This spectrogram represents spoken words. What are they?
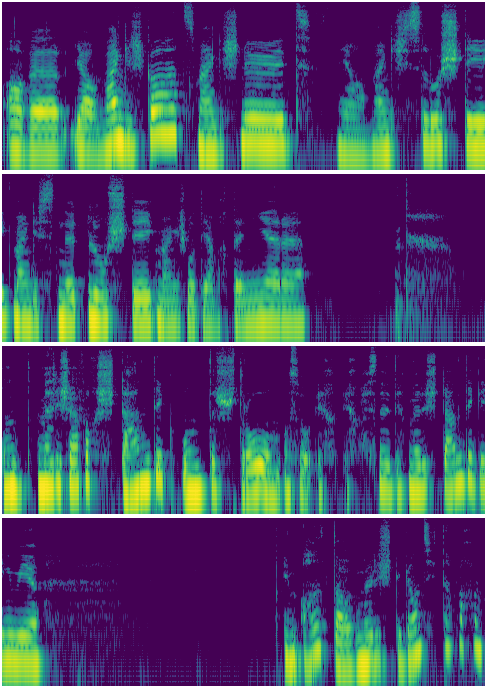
Aber ja, manchmal geht es, manchmal nicht. Ja, manchmal ist es lustig, manchmal ist es nicht lustig, manchmal will ich einfach trainieren. Und man ist einfach ständig unter Strom. Also ich, ich weiß nicht, man ist ständig irgendwie im Alltag, man ist die ganze Zeit einfach am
